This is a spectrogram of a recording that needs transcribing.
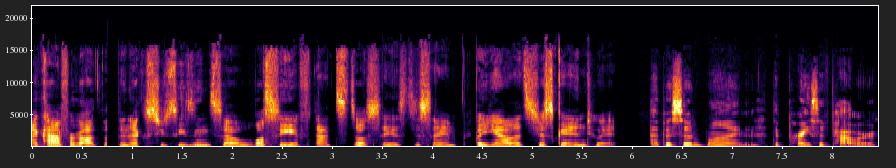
I kind of forgot the, the next two seasons, so we'll see if that still stays the same. But yeah, let's just get into it. Episode 1 The Price of Power.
